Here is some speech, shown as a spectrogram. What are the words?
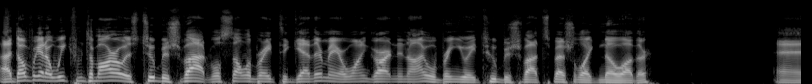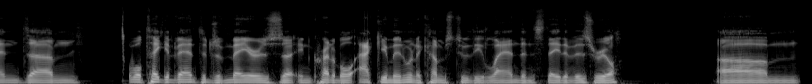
Uh, don't forget, a week from tomorrow is Tu B'Shvat. We'll celebrate together. Meir Weingarten and I will bring you a Tu B'Shvat special like no other. And um, we'll take advantage of Meir's uh, incredible acumen when it comes to the land and state of Israel. Um,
